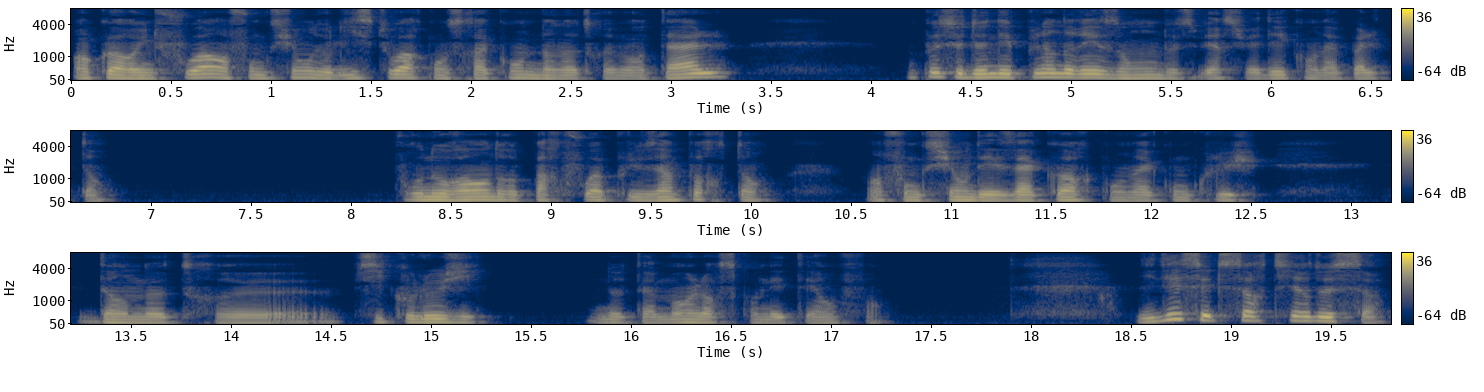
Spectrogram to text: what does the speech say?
encore une fois, en fonction de l'histoire qu'on se raconte dans notre mental, on peut se donner plein de raisons de se persuader qu'on n'a pas le temps. Pour nous rendre parfois plus importants en fonction des accords qu'on a conclus dans notre euh, psychologie, notamment lorsqu'on était enfant. L'idée c'est de sortir de ça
